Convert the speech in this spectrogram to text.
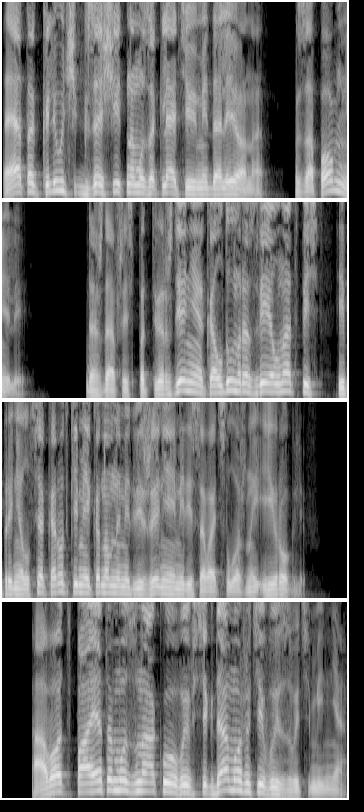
«Это ключ к защитному заклятию медальона. Запомнили?» Дождавшись подтверждения, колдун развеял надпись и принялся короткими экономными движениями рисовать сложный иероглиф. «А вот по этому знаку вы всегда можете вызвать меня».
